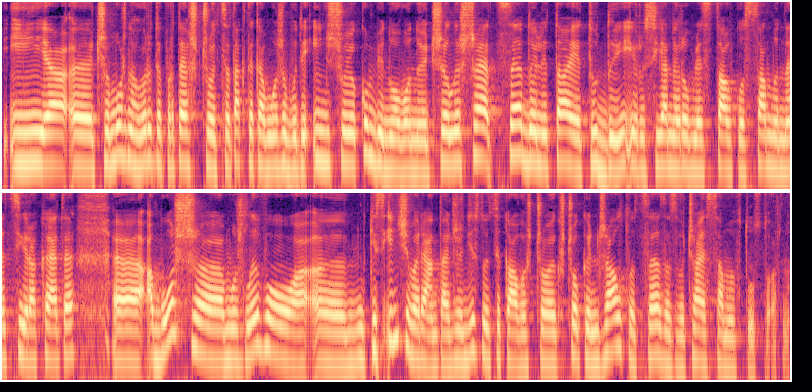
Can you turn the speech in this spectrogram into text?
і е, чи можна говорити про те, що ця тактика може бути іншою комбінованою, чи лише це долітає туди, і росіяни роблять ставку саме на ці ракети, Е, або ж можливо якісь інші варіанти, адже дійсно цікаво, що якщо кинджал, то це зазвичай саме в ту сторону.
